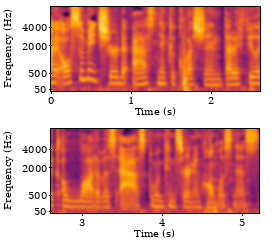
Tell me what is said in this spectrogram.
I also made sure to ask Nick a question that I feel like a lot of us ask when concerning homelessness.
